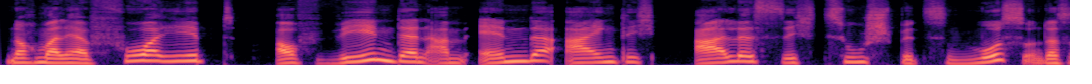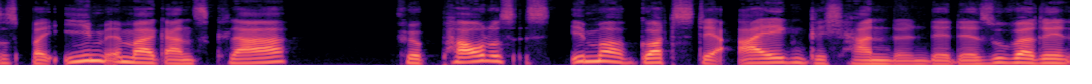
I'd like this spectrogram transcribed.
nochmal hervorhebt, auf wen denn am Ende eigentlich alles sich zuspitzen muss. Und das ist bei ihm immer ganz klar. Für Paulus ist immer Gott der eigentlich Handelnde, der Souverän,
